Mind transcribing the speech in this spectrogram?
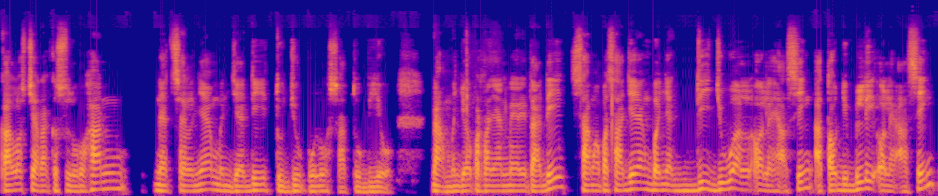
kalau secara keseluruhan net sell-nya menjadi 71 bio. Nah, menjawab pertanyaan Mary tadi, sama apa saja yang banyak dijual oleh asing atau dibeli oleh asing?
